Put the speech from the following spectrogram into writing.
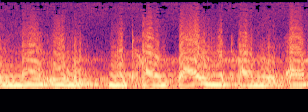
ရင်နောင်းဦးမှာ2000ပေါင်း2000ကိုပေါင်း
